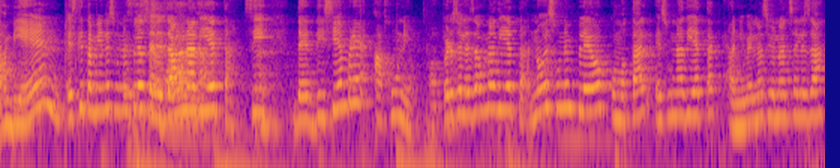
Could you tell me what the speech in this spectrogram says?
También, es que también es un empleo, se les da una dieta, sí, de diciembre a junio, pero se les da una dieta, no es un empleo como tal, es una dieta, a nivel nacional se les da,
